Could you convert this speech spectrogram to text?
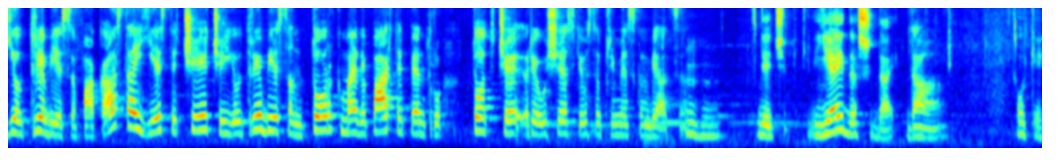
eu trebuie să fac asta, este ceea ce eu trebuie să întorc mai departe pentru tot ce reușesc eu să primesc în viață. Uh-huh. Deci, iei, dar și dai. Da. Ok.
